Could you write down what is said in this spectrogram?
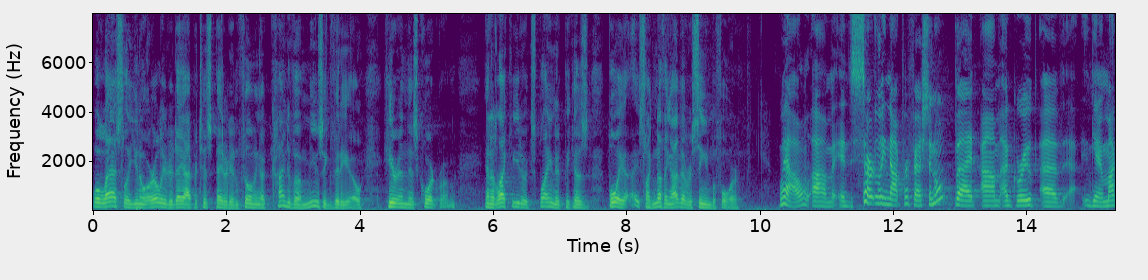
Well, lastly, you know, earlier today I participated in filming a kind of a music video here in this courtroom. And I'd like for you to explain it because, boy, it's like nothing I've ever seen before. Well, um, it's certainly not professional, but um, a group of, you know, my,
